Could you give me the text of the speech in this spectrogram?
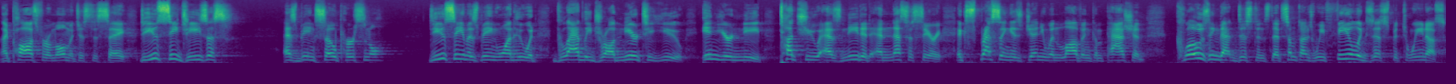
I pause for a moment just to say, do you see Jesus as being so personal? Do you see him as being one who would gladly draw near to you in your need, touch you as needed and necessary, expressing his genuine love and compassion, closing that distance that sometimes we feel exists between us.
